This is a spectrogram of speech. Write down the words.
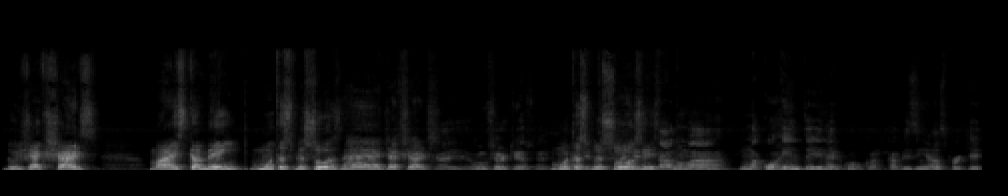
do Jack Charles, mas também muitas pessoas, né, Jack Charles? Com certeza. né? Muitas a gente- pessoas A gente aí. tá numa, numa corrente aí, né, com, com a, vizinhança, porque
